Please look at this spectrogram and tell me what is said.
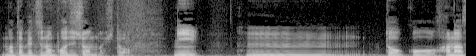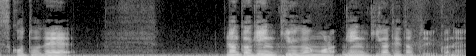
また別のポジションの人に、うーん、と、こう、話すことで、なんか元気がもら、元気が出たというかね、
